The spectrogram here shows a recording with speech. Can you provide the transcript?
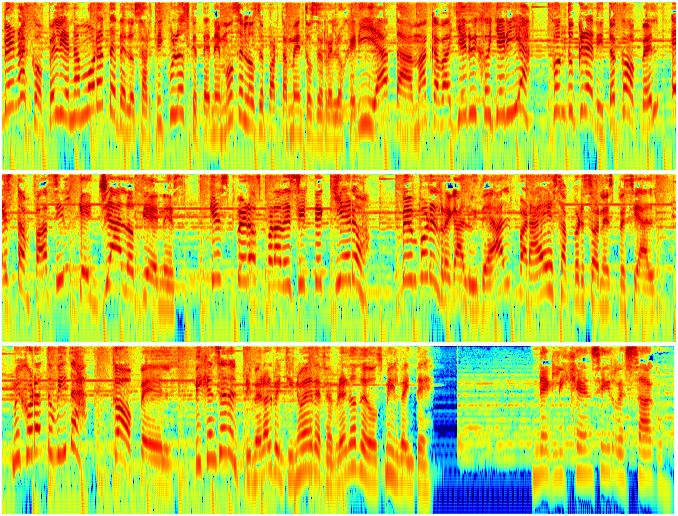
Ven a Coppel y enamórate de los artículos que tenemos en los departamentos de relojería, dama, caballero y joyería. Con tu crédito Coppel es tan fácil que ya lo tienes. ¿Qué esperas para decirte quiero? Ven por el regalo ideal para esa persona especial. Mejora tu vida. Coppel. Vigencia del 1 al 29 de febrero de 2020. Negligencia y rezago.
